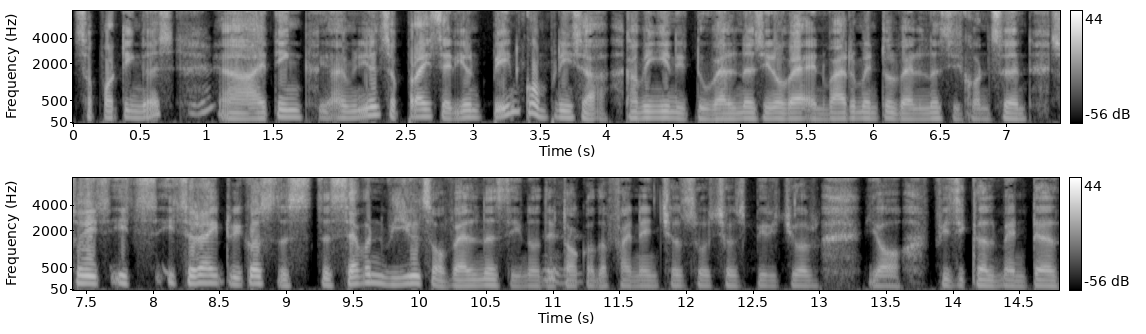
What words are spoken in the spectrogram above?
supporting us. Mm-hmm. Uh, I think I'm even surprised that even paint companies are coming in into wellness. You know, where environmental wellness is concerned. So it's it's it's right because the the seven wheels of wellness. You know, they mm-hmm. talk of the financial, social, spiritual, your physical, mental,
